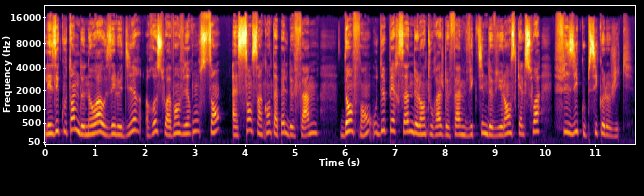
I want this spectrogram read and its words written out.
les écoutantes de Noah Osez le dire reçoivent environ 100 à 150 appels de femmes, d'enfants ou de personnes de l'entourage de femmes victimes de violences, qu'elles soient physiques ou psychologiques.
